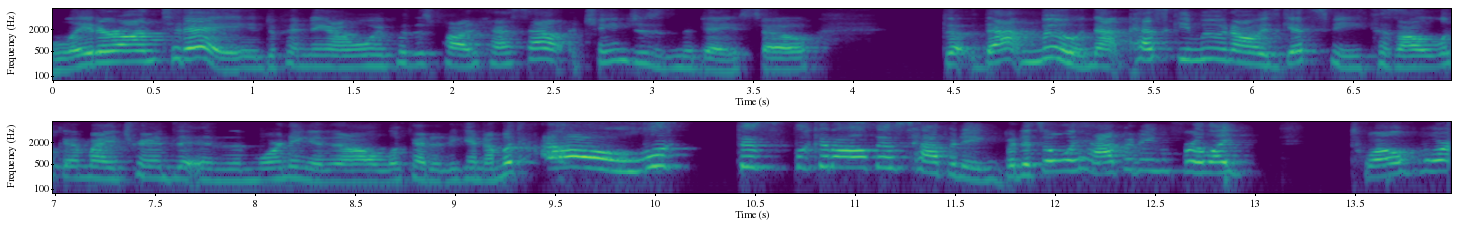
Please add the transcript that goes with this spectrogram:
later on today, depending on when we put this podcast out. It changes in the day. So that moon, that pesky moon always gets me because I'll look at my transit in the morning and then I'll look at it again. I'm like, oh, look this, look at all this happening, but it's only happening for like 12 more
